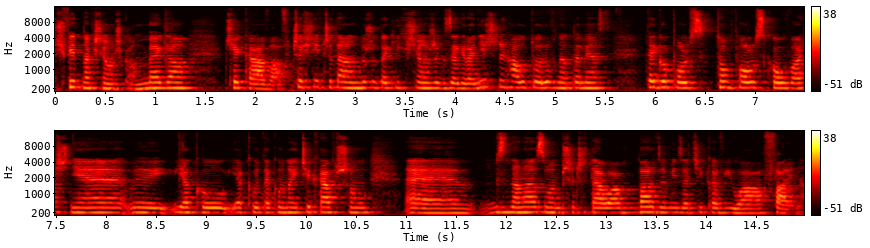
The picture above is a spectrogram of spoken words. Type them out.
Świetna książka, mega ciekawa. Wcześniej czytałam dużo takich książek zagranicznych autorów, natomiast tego pols tą polską właśnie y, jako, jako taką najciekawszą e, znalazłam, przeczytałam, bardzo mnie zaciekawiła, fajna.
